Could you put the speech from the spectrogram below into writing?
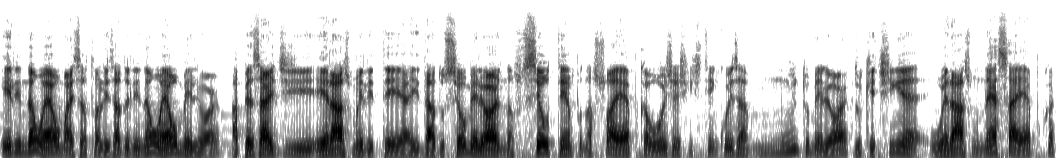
ele não é o mais atualizado, ele não é o melhor, apesar de Erasmo ele ter aí dado o seu melhor no seu tempo na sua época. Hoje a gente tem coisa muito melhor do que tinha o Erasmo nessa época.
